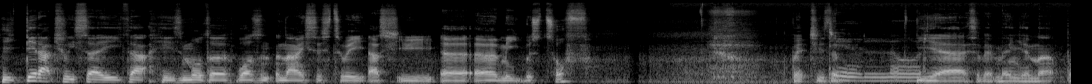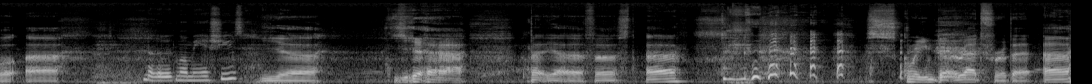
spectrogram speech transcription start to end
He did actually say that his mother wasn't the nicest to eat, as she uh, her meat was tough, which is a Dear Lord. yeah, it's a bit minging that, but uh, Another with mummy issues. yeah, yeah. Better get her first. Uh, screamed at her head for a bit. Uh,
